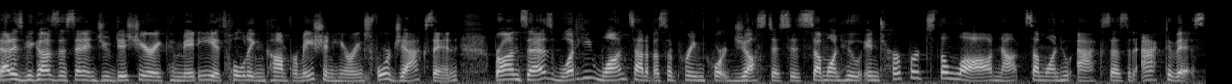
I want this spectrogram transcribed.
That is because the Senate Judiciary Committee is holding confirmation hearings for Jackson. Braun says what he wants out of a Supreme Court justice is someone who interprets the law, not someone who acts as an activist.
